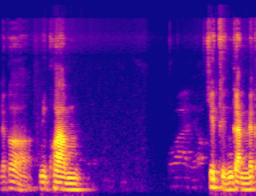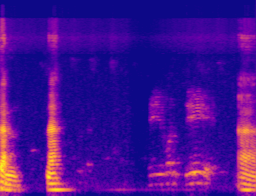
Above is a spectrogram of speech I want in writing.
แล้วก็มีความคิดถึงกันแล้วกัน นะอ่า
